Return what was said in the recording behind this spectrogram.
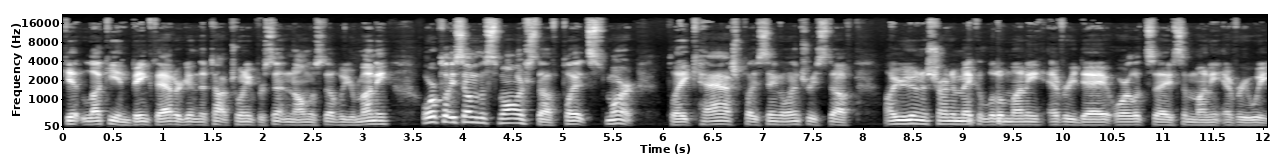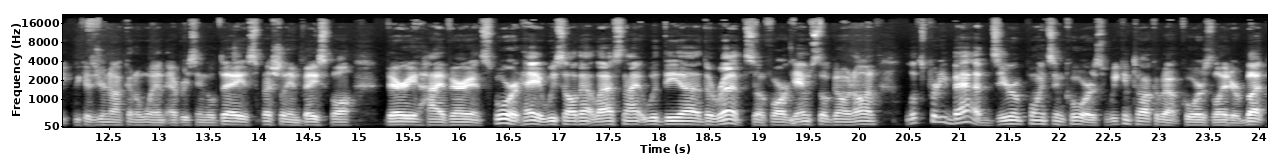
get lucky and bink that or get in the top 20% and almost double your money. Or play some of the smaller stuff. Play it smart. Play cash. Play single entry stuff all you're doing is trying to make a little money every day, or let's say some money every week, because you're not going to win every single day, especially in baseball, very high variant sport. Hey, we saw that last night with the uh, the Reds. So far, game still going on. Looks pretty bad. Zero points in Coors. We can talk about Coors later, but.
